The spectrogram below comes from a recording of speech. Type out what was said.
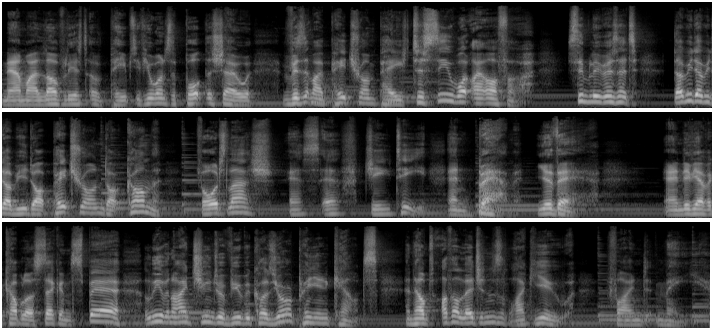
Now, my loveliest of peeps, if you want to support the show, visit my Patreon page to see what I offer. Simply visit www.patreon.com forward slash SFGT, and bam, you're there. And if you have a couple of seconds spare, leave an iTunes review because your opinion counts and helps other legends like you find me.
